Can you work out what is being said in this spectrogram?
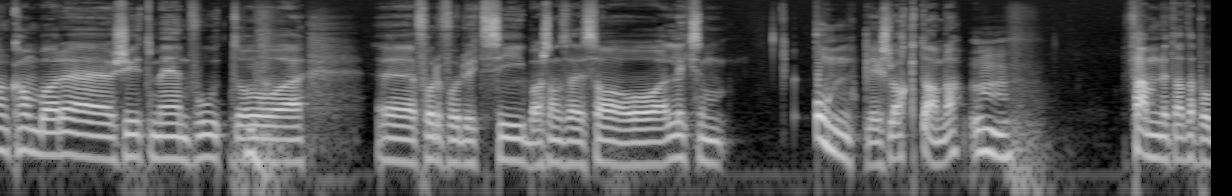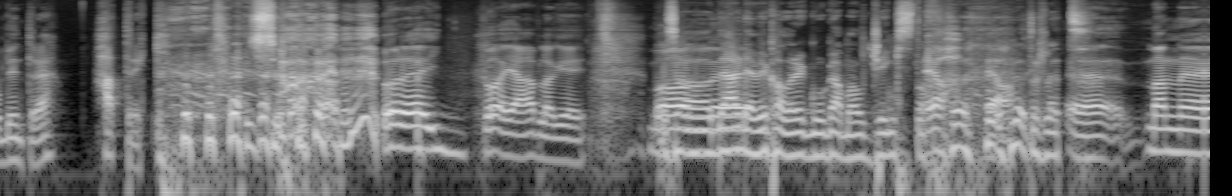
han kan bare skyte med én fot, og uh, for å få forutsigbar, sånn som jeg sa, og liksom ordentlig slakte han, da. Mm. Fem minutter etterpå begynte det. Hat trick. Og det var jævla gøy. Men, Altså, det er det eh, vi kaller en god gammel jinx, da. Ja, ja. Rett og slett. Eh, men eh,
